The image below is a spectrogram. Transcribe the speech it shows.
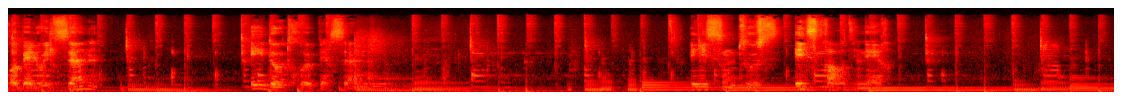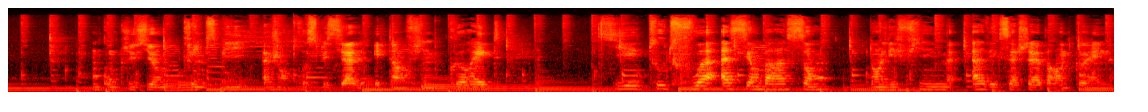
Rebel Wilson et d'autres personnes. Et ils sont tous extraordinaires. En conclusion, Grimsby, agent trop spécial, est un film correct qui est toutefois assez embarrassant dans les films avec Sacha Baron Cohen.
